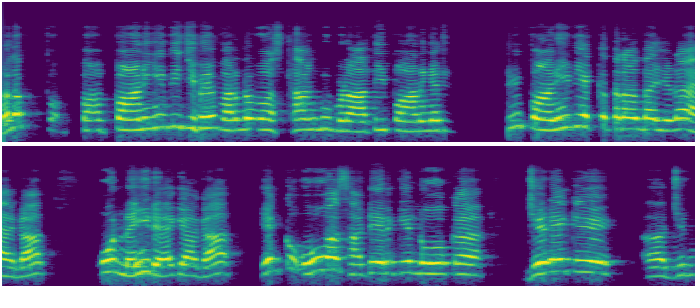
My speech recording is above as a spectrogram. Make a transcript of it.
ਮਤਲਬ ਪਾਣੀ ਵੀ ਜਿਵੇਂ ਵਰਨ ਅਵਸਥਾ ਵਾਂਗੂ ਬਣਾਤੀ ਪਾਣੀਆਂ ਵੀ ਪਾਣੀ ਵੀ ਇੱਕ ਤਰ੍ਹਾਂ ਦਾ ਜਿਹੜਾ ਹੈਗਾ ਉਹ ਨਹੀਂ ਰਹਿ ਗਿਆਗਾ। ਇੱਕ ਉਹ ਆ ਸਾਡੇ ਵਰਗੇ ਲੋਕ ਜਿਹੜੇ ਕਿ ਅਹ, ਜਿਨ-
